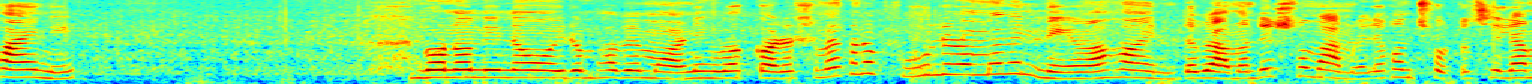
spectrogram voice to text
হয়নি, কোনোদিনও ওইরকমভাবে মর্নিং ওয়াক করার সময় কোনো ফুল ওরকমভাবে নেওয়া হয়নি। তবে আমাদের সময়, আমরা যখন ছোট ছিলাম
